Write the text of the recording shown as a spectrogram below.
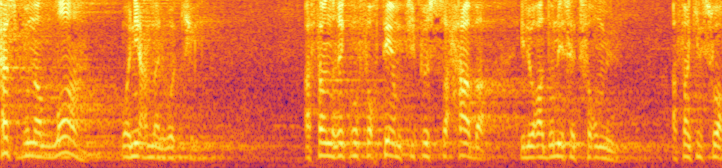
Hasbunallah wa afin de réconforter un petit peu ce sahaba, il leur a donné cette formule, afin qu'ils soient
